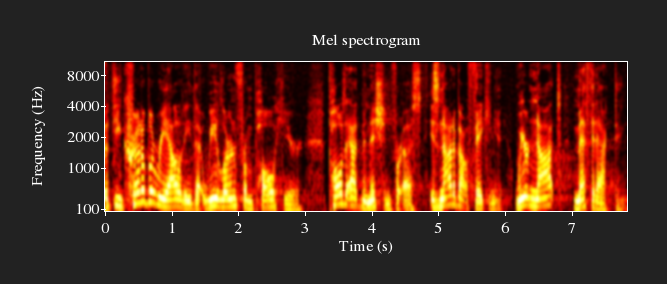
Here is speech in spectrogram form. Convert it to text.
But the incredible reality that we learn from Paul here, Paul's admonition for us, is not about faking it. We're not method acting.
